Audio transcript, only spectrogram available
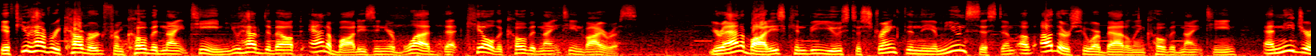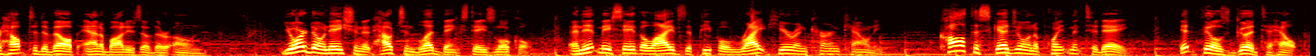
If you have recovered from COVID-19, you have developed antibodies in your blood that kill the COVID-19 virus. Your antibodies can be used to strengthen the immune system of others who are battling COVID-19 and need your help to develop antibodies of their own. Your donation at Houchin Blood Bank stays local, and it may save the lives of people right here in Kern County. Call to schedule an appointment today. It feels good to help.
